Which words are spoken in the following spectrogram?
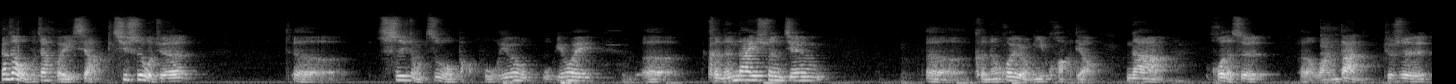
刚才我在回想，其实我觉得，呃，是一种自我保护，因为我因为呃，可能那一瞬间，呃，可能会容易垮掉，那或者是呃完蛋，就是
